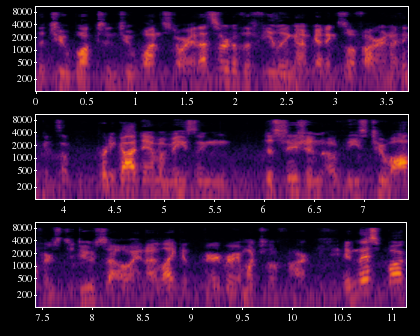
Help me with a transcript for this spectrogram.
the two books into one story. That's sort of the feeling I'm getting so far, and I think it's a pretty goddamn amazing decision of these two authors to do so, and I like it very, very much so far. In this book,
